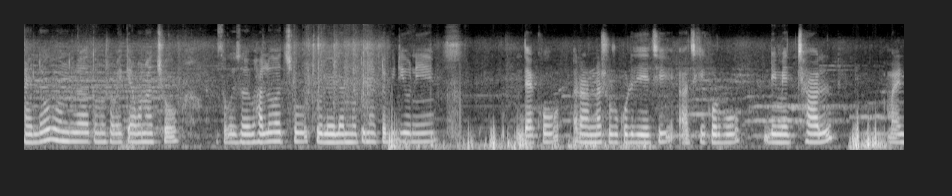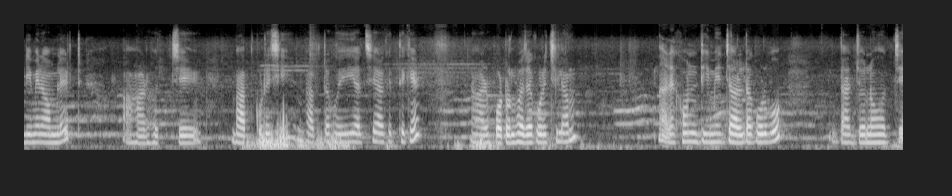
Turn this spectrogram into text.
হ্যালো বন্ধুরা, তোমরা সবাই কেমন আছো? করি সবাই ভালো আছো। চলে এলাম নতুন একটা ভিডিও নিয়ে। দেখো, রান্না শুরু করে দিয়েছি। আজকে করব ডিমের ছাল মানে ডিমের অমলেট আর হচ্ছে ভাত করেছি। ভাতটা হয়েই আছে আগের থেকে। আর পটল ভাজা করেছিলাম। আর এখন ডিমের জালটা করব। তার জন্য হচ্ছে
